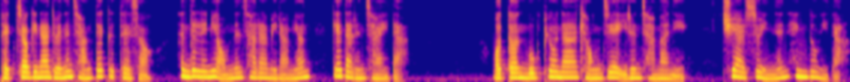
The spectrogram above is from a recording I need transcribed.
백척이나 되는 장대 끝에서 흔들림이 없는 사람이라면 깨달은 자이다. 어떤 목표나 경지에 이른 자만이 취할 수 있는 행동이다.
